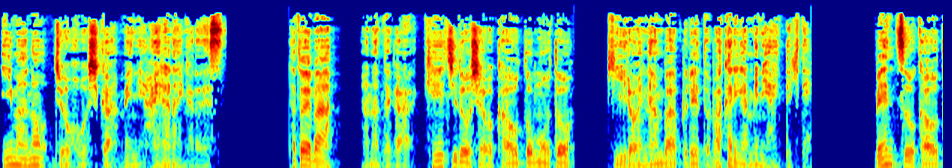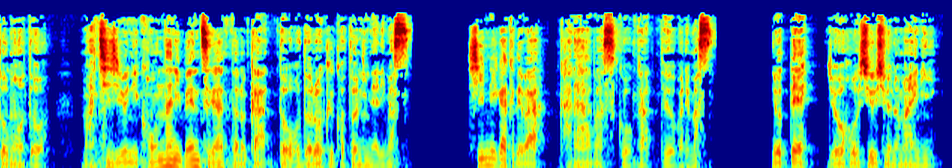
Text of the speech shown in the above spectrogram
今の情報しか目に入らないからです。例えば、あなたが軽自動車を買おうと思うと、黄色いナンバープレートばかりが目に入ってきて、ベンツを買おうと思うと、街中にこんなにベンツがあったのかと驚くことになります。心理学ではカラーバス効果と呼ばれます。よって、情報収集の前に、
